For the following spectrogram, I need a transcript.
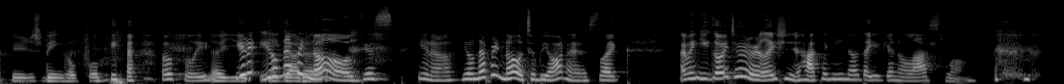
You're just being hopeful. Yeah hopefully. No, you, you- will never gotta- know because you know you'll never know to be honest. Like i mean you go into a relationship how can you know that you're gonna last long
